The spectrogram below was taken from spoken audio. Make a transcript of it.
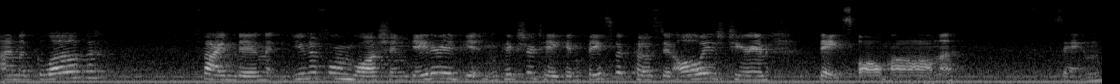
I'm a glove finding, uniform washing, Gatorade getting, picture taken, Facebook posting, always cheering, baseball mom. Same.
